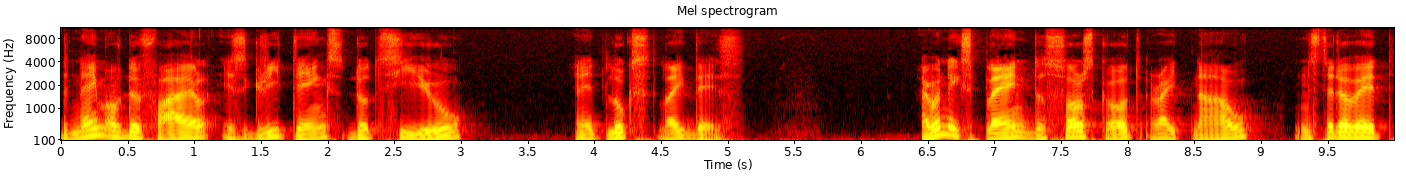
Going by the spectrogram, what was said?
The name of the file is greetings.cu and it looks like this. I won't explain the source code right now. Instead of it,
